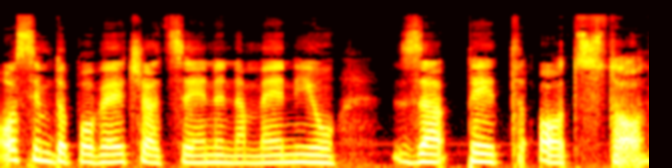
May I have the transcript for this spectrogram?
osim da poveća cene na meniju za 5 od 100.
